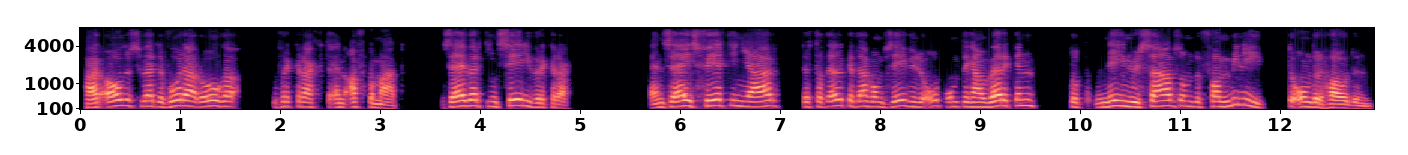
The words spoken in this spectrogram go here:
Haar ouders werden voor haar ogen verkracht en afgemaakt. Zij werd in serie verkracht. En zij is 14 jaar, ze staat elke dag om 7 uur op om te gaan werken tot 9 uur s'avonds om de familie te onderhouden.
